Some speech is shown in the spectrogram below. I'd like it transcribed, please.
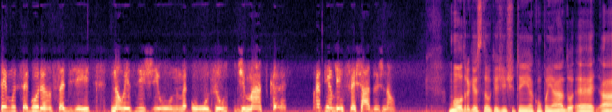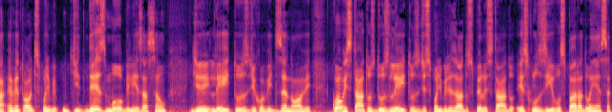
temos segurança de não exigir o, o uso de máscaras, mas em ambientes fechados não. Uma outra questão que a gente tem acompanhado é a eventual de desmobilização de leitos de Covid-19. Qual o status dos leitos disponibilizados pelo Estado exclusivos para a doença?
